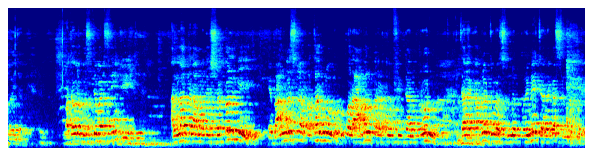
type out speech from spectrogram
হয়ে যাবে। কথাগুলো বুঝতে পারছি? আল্লাহ তালা আমাদের সকলকে এই বাংলা কথাগুলো কথাগুলোর উপর আমল করার তৌফিক দান করুন। যারা কাবলার জন্য সুন্নত করে নেই যারা সুন্দর করে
